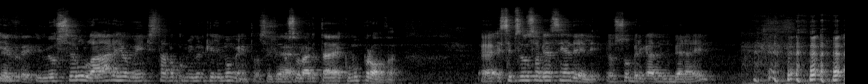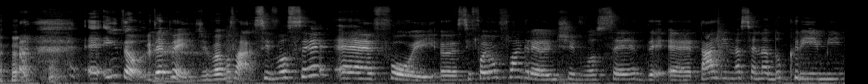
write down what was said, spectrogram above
e, e meu celular realmente estava comigo naquele momento, ou seja, meu Certo. celular está como prova. É, você precisa saber a senha dele. Eu sou obrigado a liberar ele? É, Então, depende. Vamos lá. Se você é, foi, ah, se foi um flagrante, você de- é, tá ali na cena do crime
